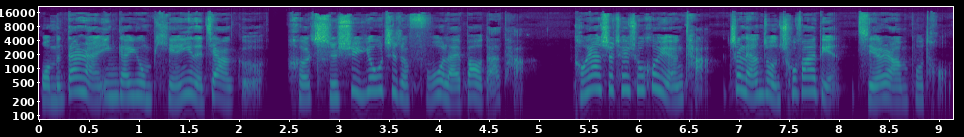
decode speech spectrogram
我们当然应该用便宜的价格和持续优质的服务来报答他。同样是推出会员卡，这两种出发点截然不同，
